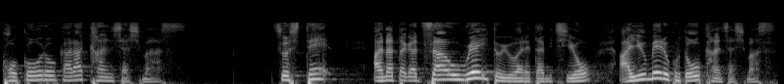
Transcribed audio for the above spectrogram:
心から感謝します。そしてあなたがザ・ウェイと言われた道を歩めることを感謝します。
